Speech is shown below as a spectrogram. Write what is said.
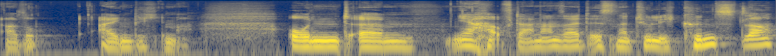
also eigentlich immer. Und ähm, ja, auf der anderen Seite ist natürlich Künstler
